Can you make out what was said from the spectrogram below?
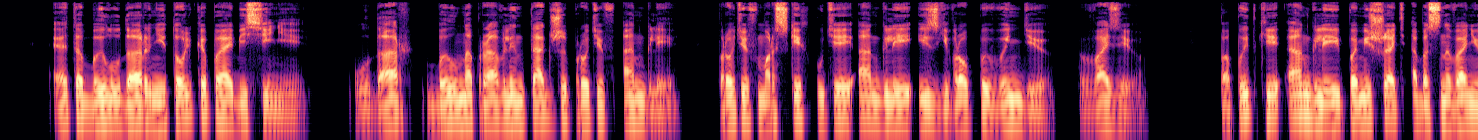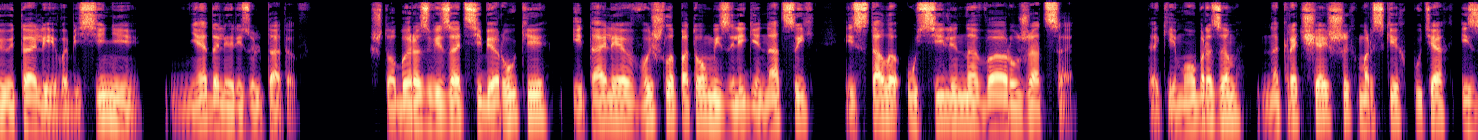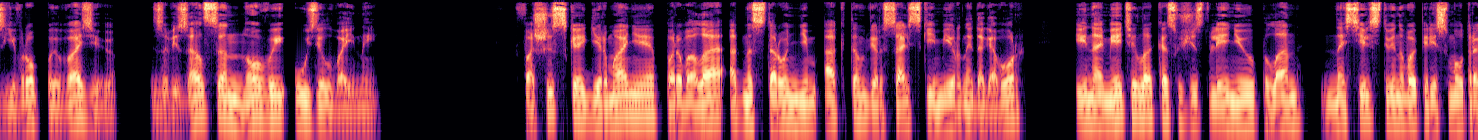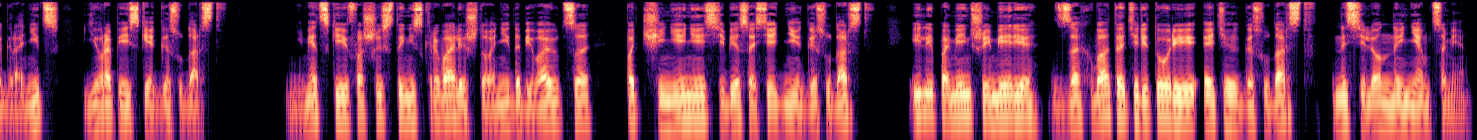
Это был удар не только по Абиссинии. Удар был направлен также против Англии, против морских путей Англии из Европы в Индию, в Азию. Попытки Англии помешать обоснованию Италии в Абиссинии не дали результатов. Чтобы развязать себе руки, Италия вышла потом из Лиги наций и стала усиленно вооружаться. Таким образом, на кратчайших морских путях из Европы в Азию завязался новый узел войны. Фашистская Германия порвала односторонним актом Версальский мирный договор и наметила к осуществлению план насильственного пересмотра границ европейских государств. Немецкие фашисты не скрывали, что они добиваются подчинения себе соседних государств или, по меньшей мере, захвата территории этих государств, населенной немцами.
